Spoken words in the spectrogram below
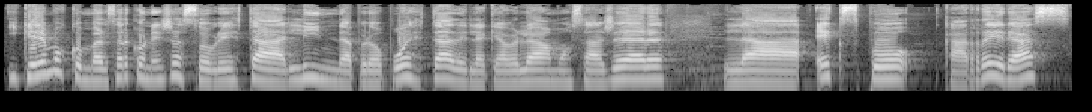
Y queremos conversar con ella sobre esta linda propuesta de la que hablábamos ayer, la Expo Carreras,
